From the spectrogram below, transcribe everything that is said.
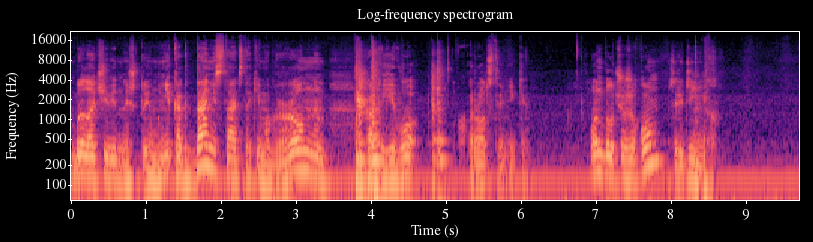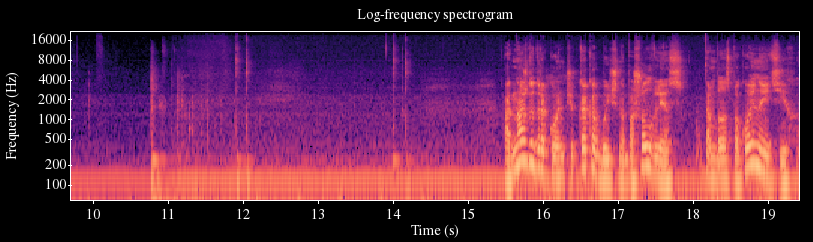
Было очевидно, что ему никогда не стать таким огромным, как его родственники. Он был чужаком среди них. Однажды дракончик, как обычно, пошел в лес. Там было спокойно и тихо.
